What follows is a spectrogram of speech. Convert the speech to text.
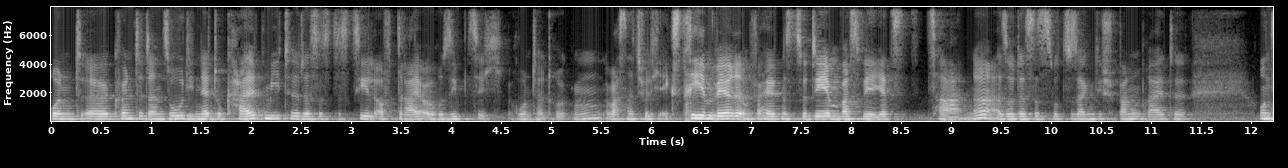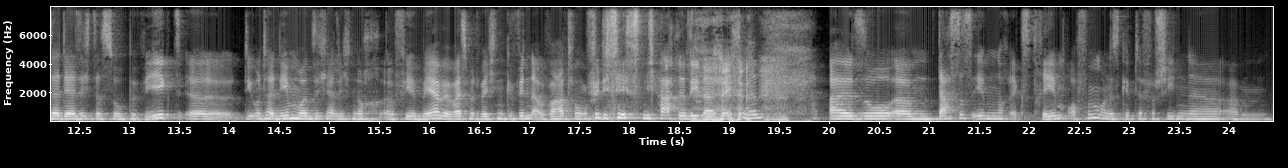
und äh, könnte dann so die Netto-Kaltmiete, das ist das Ziel, auf 3,70 Euro runterdrücken, was natürlich extrem wäre im Verhältnis zu dem, was wir jetzt zahlen. Ne? Also das ist sozusagen die Spannbreite, unter der sich das so bewegt. Äh, die Unternehmen wollen sicherlich noch äh, viel mehr. Wer weiß, mit welchen Gewinnerwartungen für die nächsten Jahre die da rechnen. also ähm, das ist eben noch extrem offen und es gibt ja verschiedene ähm,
